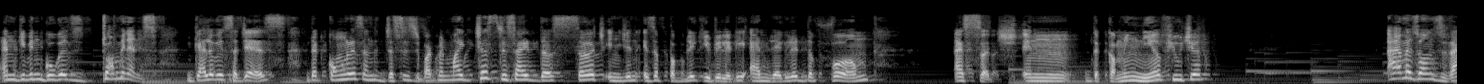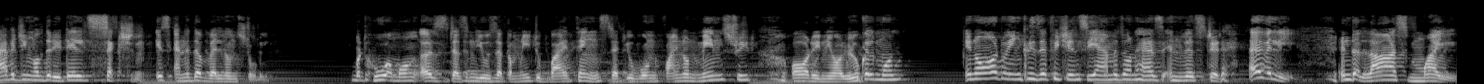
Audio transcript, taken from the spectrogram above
And given Google's dominance, Galloway suggests that Congress and the Justice Department might just decide the search engine is a public utility and regulate the firm as such in the coming near future. Amazon's ravaging of the retail section is another well-known story. But who among us doesn't use a company to buy things that you won't find on Main Street or in your local mall? In order to increase efficiency, Amazon has invested heavily in the last mile,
